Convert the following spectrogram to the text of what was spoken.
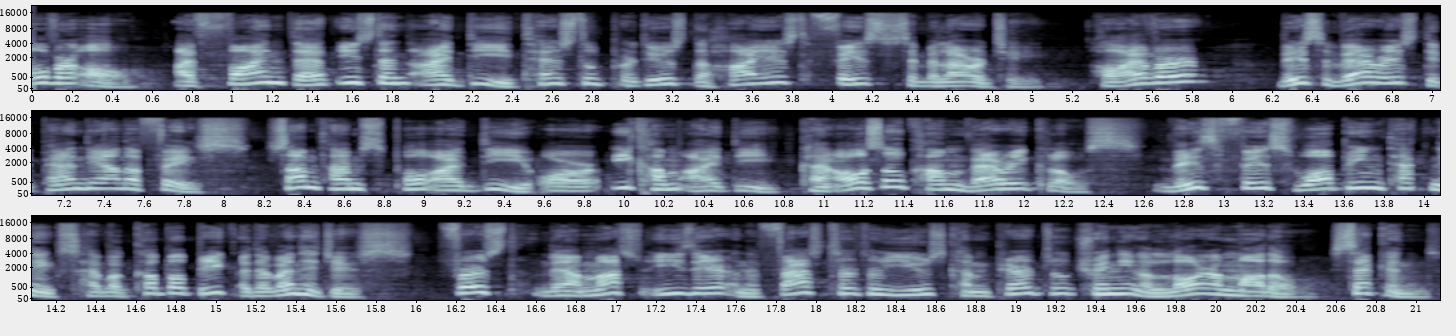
Overall, I find that Instant ID tends to produce the highest face similarity. However, this varies depending on the face. Sometimes PuLID or Ecom ID can also come very close. These face swapping techniques have a couple big advantages. First, they are much easier and faster to use compared to training a LoRA model. Second,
